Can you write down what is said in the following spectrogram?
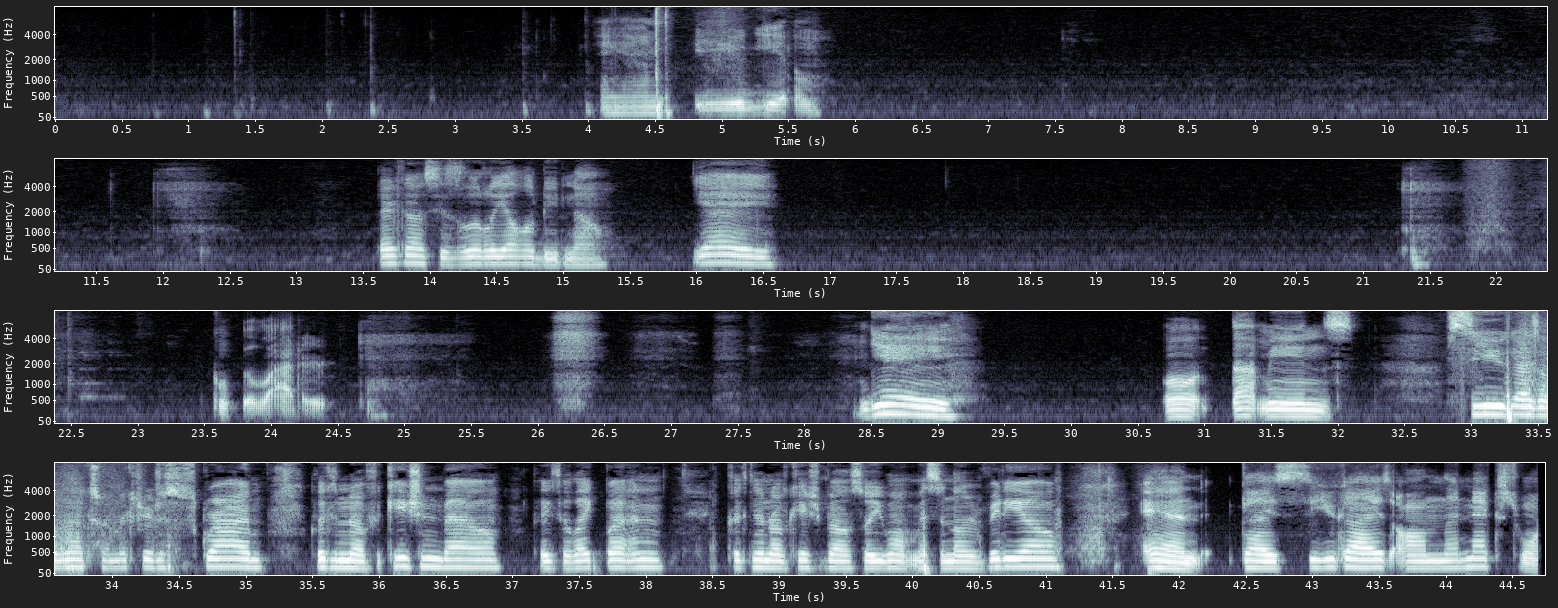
get him. There goes. He's a little yellow dude now. Yay! The ladder. Yay! Well, that means see you guys on the next one. Make sure to subscribe, click the notification bell, click the like button, click the notification bell so you won't miss another video. And guys, see you guys on the next one.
